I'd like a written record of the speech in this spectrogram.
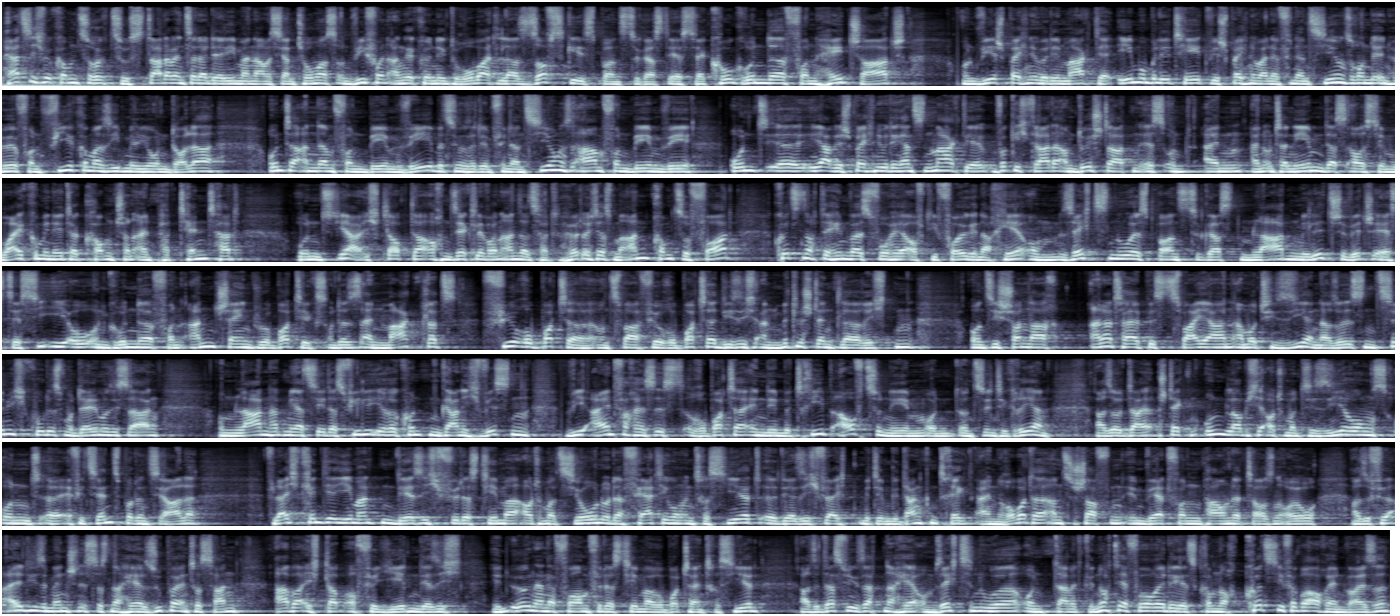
Herzlich willkommen zurück zu Startup Insider Daily. Mein Name ist Jan Thomas und wie vorhin angekündigt, Robert Lasowski ist bei uns zu Gast. Er ist der Co-Gründer von HeyCharge und wir sprechen über den Markt der E-Mobilität. Wir sprechen über eine Finanzierungsrunde in Höhe von 4,7 Millionen Dollar, unter anderem von BMW bzw. dem Finanzierungsarm von BMW. Und äh, ja, wir sprechen über den ganzen Markt, der wirklich gerade am Durchstarten ist und ein, ein Unternehmen, das aus dem Y Combinator kommt, schon ein Patent hat und ja, ich glaube, da auch einen sehr cleveren Ansatz hat. Hört euch das mal an, kommt sofort. Kurz noch der Hinweis vorher auf die Folge nachher. Um 16 Uhr ist bei uns zu Gast Mladen Milicevic. Er ist der CEO und Gründer von Unchained Robotics. Und das ist ein Marktplatz für Roboter. Und zwar für Roboter, die sich an Mittelständler richten und sich schon nach anderthalb bis zwei Jahren amortisieren. Also ist ein ziemlich cooles Modell, muss ich sagen. Und Laden hat mir erzählt, dass viele ihrer Kunden gar nicht wissen, wie einfach es ist, Roboter in den Betrieb aufzunehmen und, und zu integrieren. Also da stecken unglaubliche Automatisierungs- und äh, Effizienzpotenziale. Vielleicht kennt ihr jemanden, der sich für das Thema Automation oder Fertigung interessiert, äh, der sich vielleicht mit dem Gedanken trägt, einen Roboter anzuschaffen im Wert von ein paar hunderttausend Euro. Also für all diese Menschen ist das nachher super interessant, aber ich glaube auch für jeden, der sich in irgendeiner Form für das Thema Roboter interessiert. Also das, wie gesagt, nachher um 16 Uhr und damit genug der Vorrede. Jetzt kommen noch kurz die Verbraucherhinweise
